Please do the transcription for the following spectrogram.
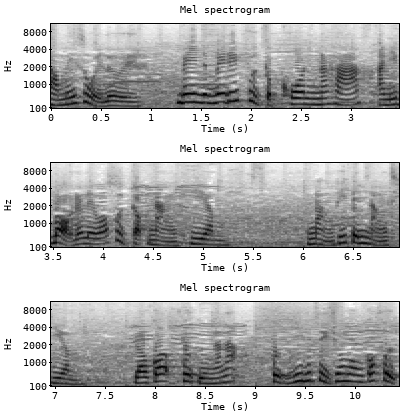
ทำไม่สวยเลย ไม่ไม่ได้ฝึกกับคนนะคะ อันนี้บอกได้เลยว่าฝึกกับหนังเทียม หนังที่เป็นหนังเทียม แล้วก็ฝึกอย่างนั้นอะฝึก 24 ชั่วโมงก็ฝึก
